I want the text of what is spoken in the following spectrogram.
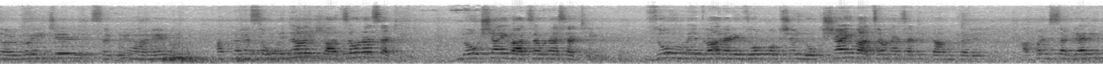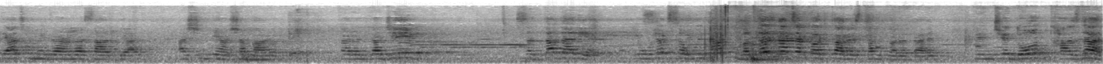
चळवळीचे सगळे आहे. आपल्याला संविधान वाचवण्यासाठी लोकशाही वाचवण्यासाठी जो उमेदवार आणि जो पक्ष लोकशाही वाचवण्यासाठी काम करेल आपण सगळ्यांनी त्याच उमेदवाराला साथ द्याल अशी मी आशा बाळगते. कारण का जे सत्ताधारी आहेत ते उलट संविधान बदलण्याचं कट कार्यस्थान करत आहेत. त्यांचे दोन खासदार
